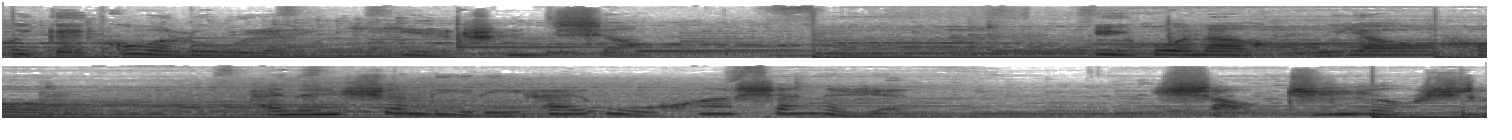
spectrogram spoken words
会给过路人一夜春宵。遇过那狐妖后，还能顺利离开雾花山的人，少之又少。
